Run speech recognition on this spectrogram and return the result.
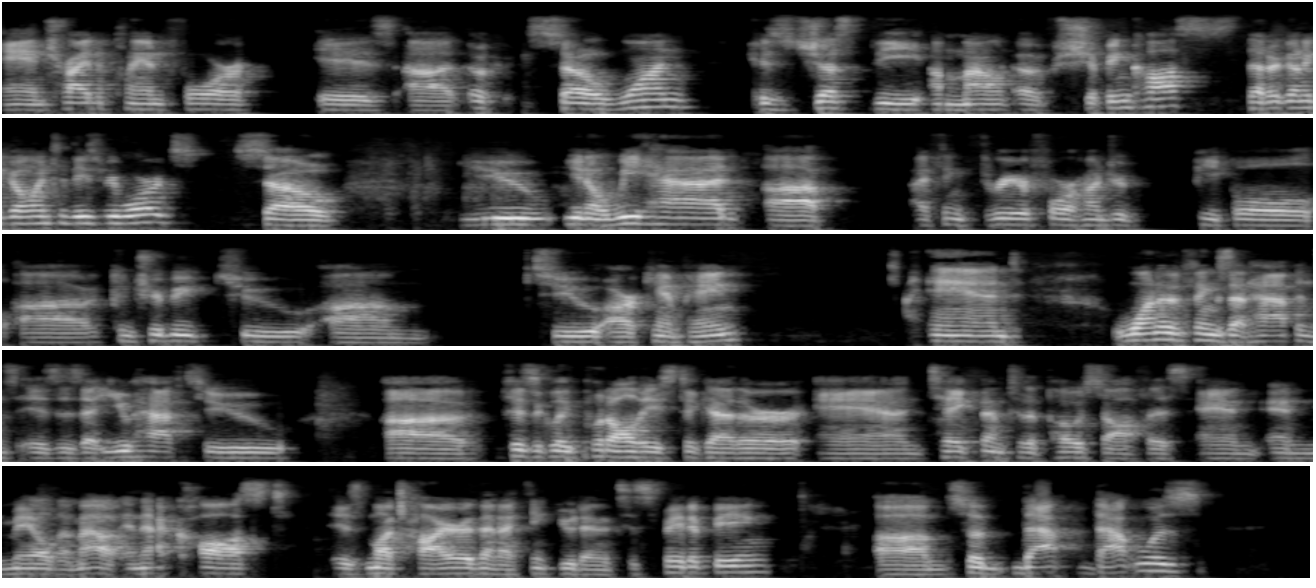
and tried to plan for is uh, okay, so one is just the amount of shipping costs that are going to go into these rewards. So you you know we had uh, I think three or four hundred people uh, contribute to um, to our campaign, and one of the things that happens is is that you have to uh, physically put all these together and take them to the post office and and mail them out, and that cost is much higher than I think you'd anticipate it being. Um, so that that was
